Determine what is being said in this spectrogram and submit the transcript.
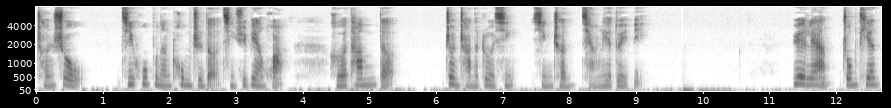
承受几乎不能控制的情绪变化和他们的正常的个性。形成强烈对比。月亮中天，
